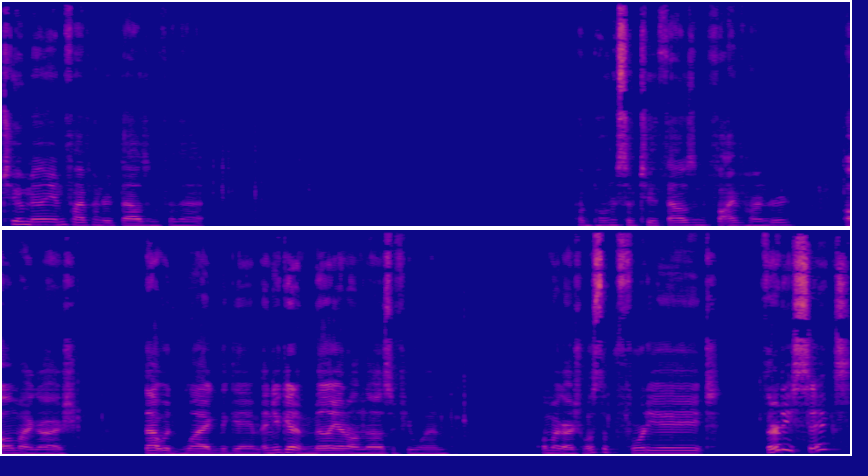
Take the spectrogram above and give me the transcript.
Two million five hundred thousand for that. A bonus of 2,500? Oh my gosh. That would lag the game. And you get a million on those if you win. Oh my gosh, what's the 48? 36?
